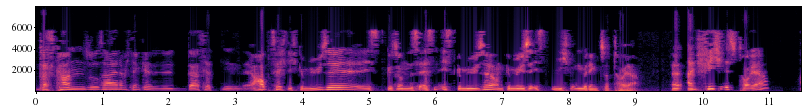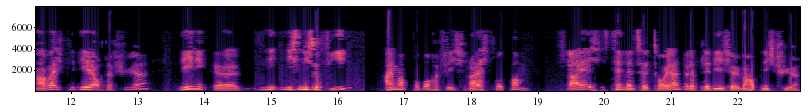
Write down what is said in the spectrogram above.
Das kann so sein, aber ich denke, da es ja hauptsächlich Gemüse ist, gesundes Essen ist Gemüse und Gemüse ist nicht unbedingt so teuer. Äh, ein Fisch ist teuer, aber ich plädiere auch dafür, wenig, äh, nicht, nicht so viel, einmal pro Woche Fisch reicht vollkommen. Fleisch ist tendenziell teuer, da plädiere ich ja überhaupt nicht für.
